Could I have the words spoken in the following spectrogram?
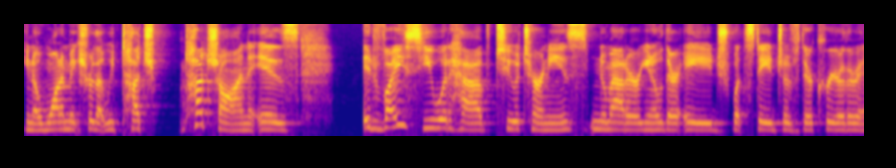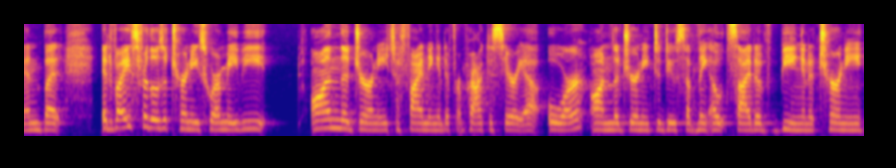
you know, want to make sure that we touch touch on is advice you would have to attorneys no matter you know their age what stage of their career they're in but advice for those attorneys who are maybe on the journey to finding a different practice area or on the journey to do something outside of being an attorney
